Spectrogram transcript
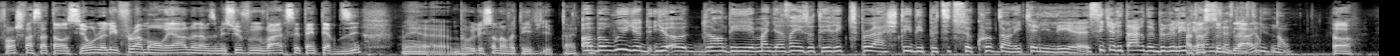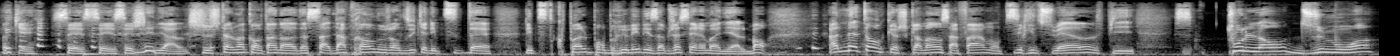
Faut que je fasse attention. Là, les feux à Montréal, mesdames et messieurs, feux ouverts, c'est interdit. Mais euh, brûler ça dans votre évier, peut-être. Ah, ben oui, il y a, y a, dans des magasins ésotériques, tu peux acheter des petites soucoupes dans lesquelles il est euh, sécuritaire de brûler Attends, tes manifestations. Une blague? Non. Ah. OK, c'est génial. Je suis tellement content d'apprendre aujourd'hui qu'il y a des petites euh, des petites coupoles pour brûler des objets cérémoniels. Bon, admettons que je commence à faire mon petit rituel puis tout le long du mois,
